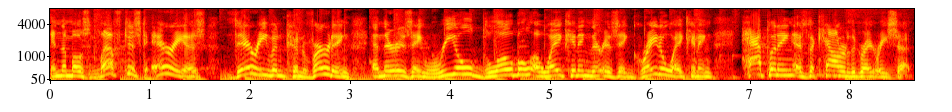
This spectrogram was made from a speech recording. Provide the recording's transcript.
In the most leftist areas, they're even converting, and there is a real global awakening. There is a great awakening happening as the counter to the Great Reset.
